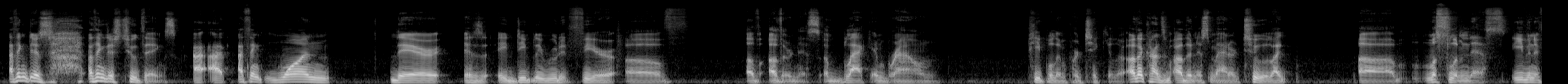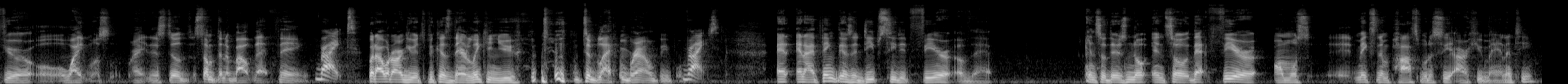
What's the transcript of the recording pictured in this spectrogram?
I think there's, I think there's two things. I, I, I think one, there is a deeply rooted fear of, of otherness, of black and brown people in particular. Other kinds of otherness matter too, like uh, Muslimness, even if you're a, a, white Muslim, right? There's still something about that thing. Right. But I would argue it's because they're linking you to black and brown people. Right. And, and I think there's a deep seated fear of that. And so there's no, and so that fear almost makes it impossible to see our humanity.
